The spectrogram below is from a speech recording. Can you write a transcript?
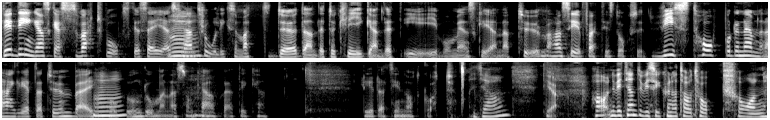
det, det är en ganska svart bok ska sägas. Mm. Han tror liksom att dödandet och krigandet är i vår mänskliga natur. Men han ser faktiskt också ett visst hopp och då nämner han Greta Thunberg Mm. och ungdomarna som kanske att det kan leda till något gott. Ja. Ja. ja. Nu vet jag inte, vi ska kunna ta ett hopp från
